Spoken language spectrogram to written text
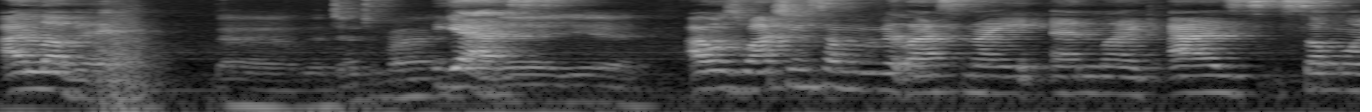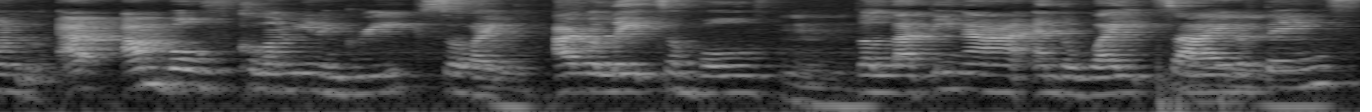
I love it. The the gentrified. Yes. Yeah, yeah. I was watching some of it last night, and like as someone, I, I'm both Colombian and Greek, so like I relate to both Mm. the Latina and the white side of things.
